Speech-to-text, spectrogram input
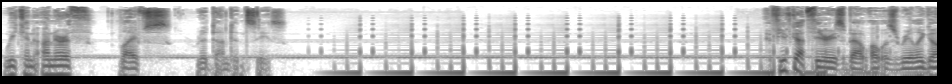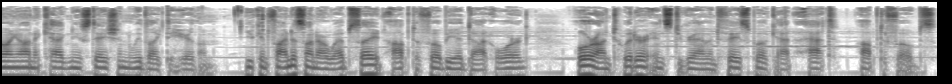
we can unearth life's redundancies. If you've got theories about what was really going on at Kagnew Station, we'd like to hear them. You can find us on our website, optophobia.org, or on Twitter, Instagram, and Facebook at, at optophobes.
